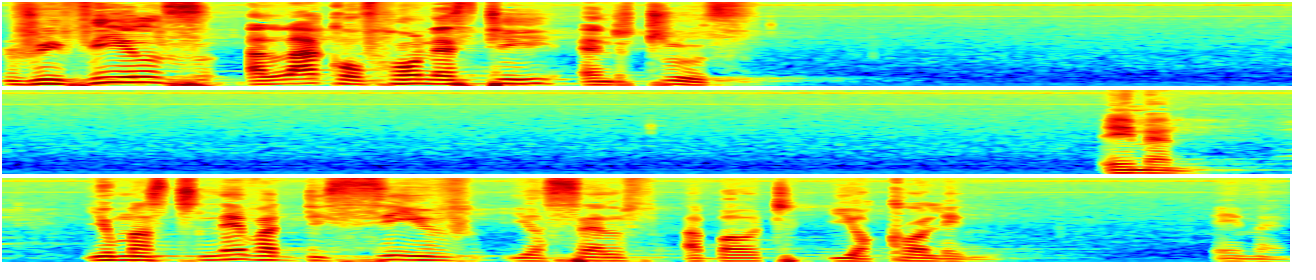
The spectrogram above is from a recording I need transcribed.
reveals a lack of honesty and truth. Amen. You must never deceive yourself about your calling. Amen.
